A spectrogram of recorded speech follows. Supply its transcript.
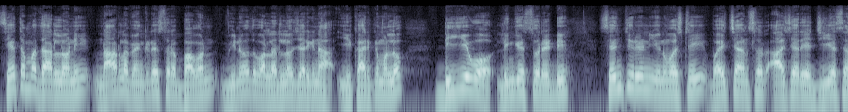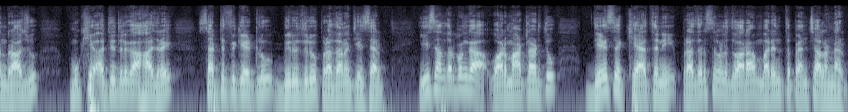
సీతమ్మదారిలోని నార్ల వెంకటేశ్వర భవన్ వినోద్ వల్లర్లో జరిగిన ఈ కార్యక్రమంలో DEO Lingeshwar Reddy Centurion university vice chancellor ఆచార్య జిఎస్ఎన్ రాజు ముఖ్య అతిథులుగా హాజరై సర్టిఫికేట్లు బిరుదులు ప్రదానం చేశారు. ఈ సందర్భంగా వారు మాట్లాడుతూ దేశ ఖ్యాతిని ప్రదర్శనల ద్వారా మరింత పెంచాలన్నారు.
